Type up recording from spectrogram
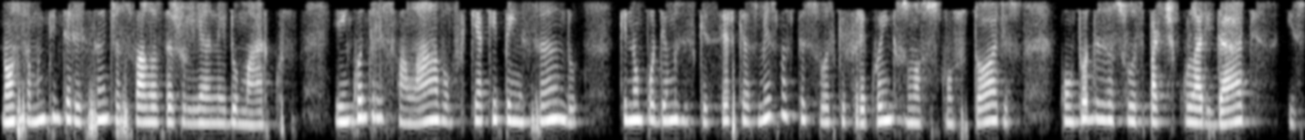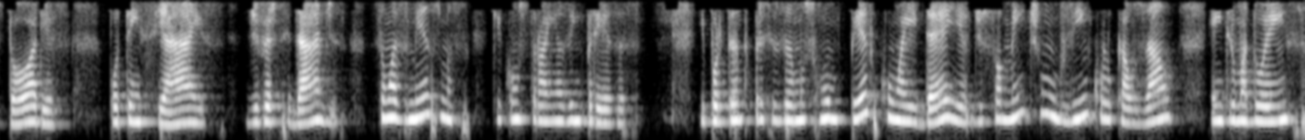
Nossa, muito interessante as falas da Juliana e do Marcos. E enquanto eles falavam, fiquei aqui pensando que não podemos esquecer que as mesmas pessoas que frequentam os nossos consultórios, com todas as suas particularidades, histórias, potenciais, diversidades, são as mesmas que constroem as empresas. E, portanto, precisamos romper com a ideia de somente um vínculo causal entre uma doença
